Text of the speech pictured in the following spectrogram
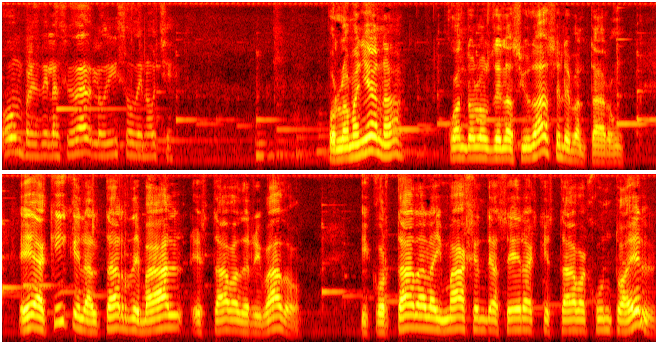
hombres de la ciudad, lo hizo de noche. Por la mañana, cuando los de la ciudad se levantaron, he aquí que el altar de Baal estaba derribado y cortada la imagen de acera que estaba junto a él,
